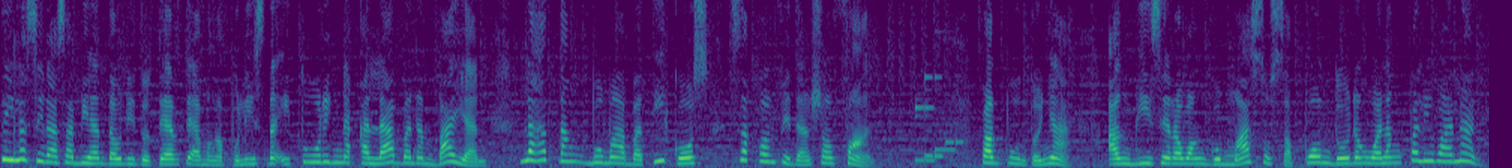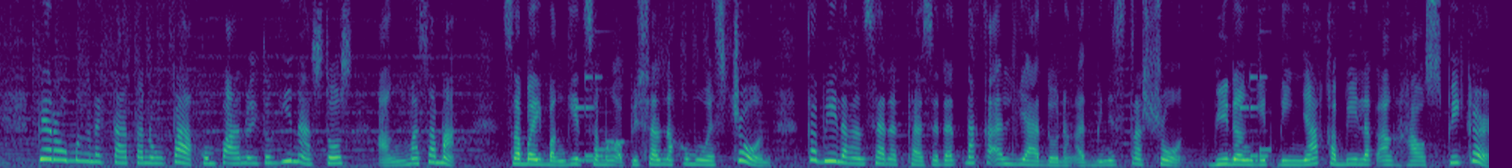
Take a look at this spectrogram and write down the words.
tila sinasabihan daw ni Duterte ang mga pulis na ituring na kalaban ng bayan lahat ng bumabatikos sa confidential fund. Pagpunto niya, ang bisi raw ang gumastos sa pondo ng walang paliwanag pero mga nagtatanong pa kung paano ito ginastos ang masama. Sabay banggit sa mga opisyal na kumuwestiyon, kabilang ang Senate President na kaalyado ng administrasyon. Binanggit din niya kabilang ang House Speaker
